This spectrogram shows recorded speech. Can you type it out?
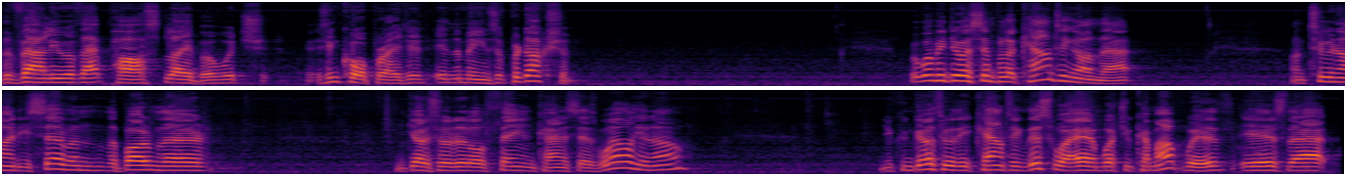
the value of that past labour which is incorporated in the means of production. But when we do a simple accounting on that, on 297, the bottom there, it goes to a little thing and kind of says, well, you know, you can go through the accounting this way and what you come up with is that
